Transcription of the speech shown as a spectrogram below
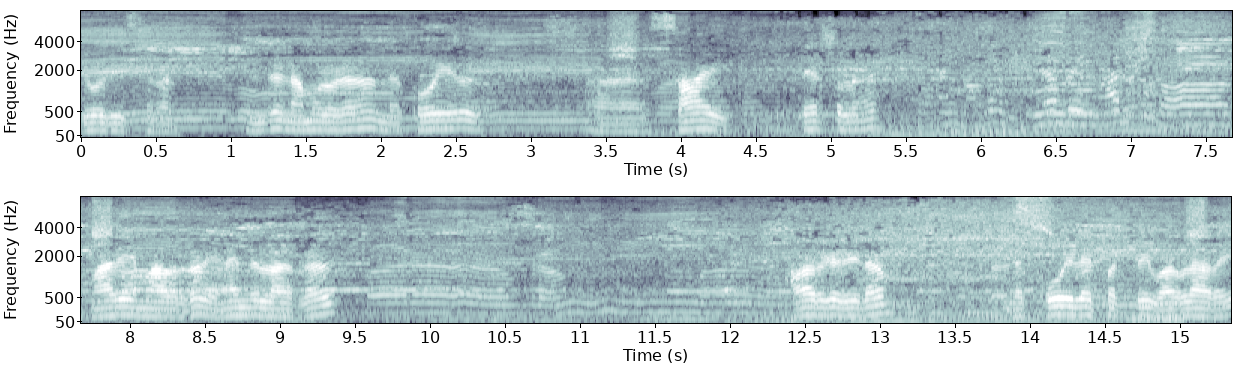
ஜோதீஸ்வரன் இன்று நம்மளுடன் இந்த கோயில் ஆ, சாய் பேர் சொல்லுங்க மாரியம்மா அவர்கள் இணைந்துள்ளார்கள் அவர்களிடம் இந்த கோயிலை பற்றி வரலாறை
